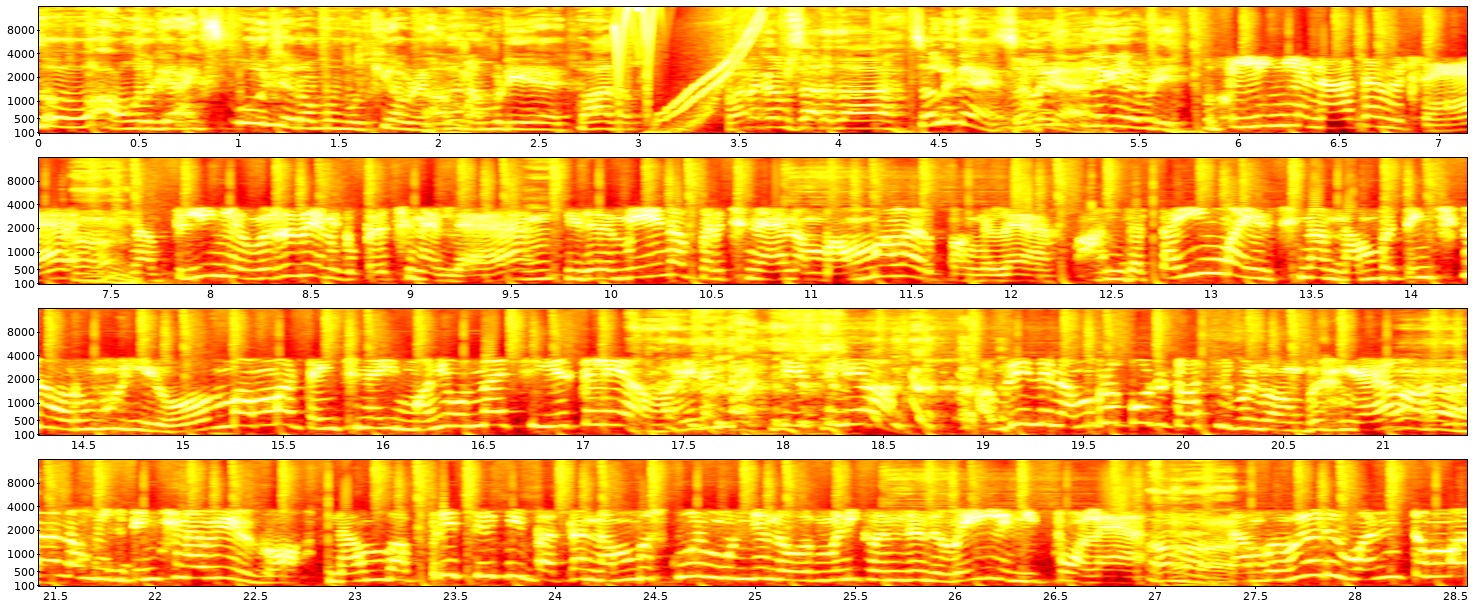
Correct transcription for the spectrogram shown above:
சோ அவங்களுக்கு எக்ஸ்போஜர் ரொம்ப முக்கியம் அப்படின்றது நம்முடைய வாதம். வணக்கம் சாரதா. சொல்லுங்க. சொல்லுங்க. சொல்லுங்க. பிள்ளைகள் எப்படி? பிள்ளைங்களை நான் தான் விடுறேன். நான் பிள்ளைங்களை விடுறது எனக்கு பிரச்சனை இல்ல. இதுல மெயினா பிரச்சனை நம்ம அம்மா எல்லாம் இருப்பாங்கல்ல. அந்த டைம் ஆயிடுச்சுன்னா நம்ம டென்ஷனா வருமோ இல்லையோ? நம்ம அம்மா டென்ஷன் ஆகி மணி ஒன்னாச்சு இருக்கலையா மணி ரெண்டாச்சு இருக்கலையா அப்படின்னு நம்மள போட்டு டார்ச்சர் பண்ணுவாங்க பாருங்க. அதுதான் நம்மளுக்கு டென்ஷனாவே இருக்கும். நம்ம அப்படியே திருப்பி பார்த்தா நம்ம ஸ்கூல் முடிஞ்ச அந்த ஒரு மணிக்கு வந்து இந்த வெயில்ல நிப்போம்ல. நம்ம வீடு வந்துட்டோமா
